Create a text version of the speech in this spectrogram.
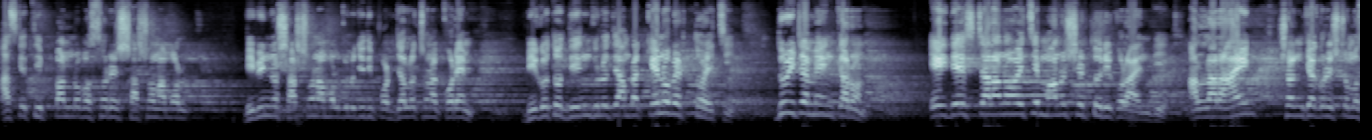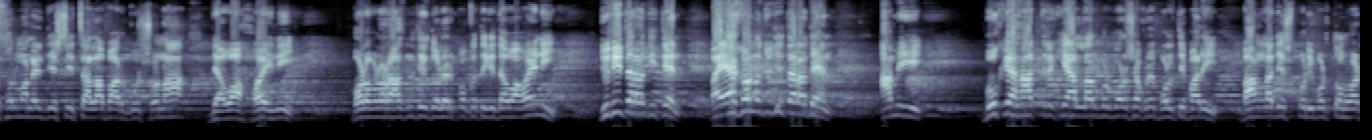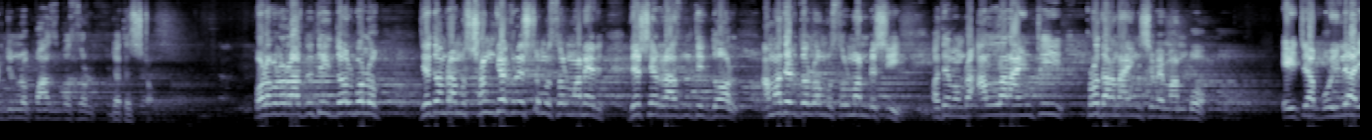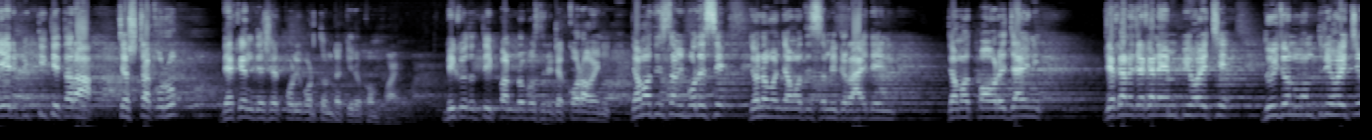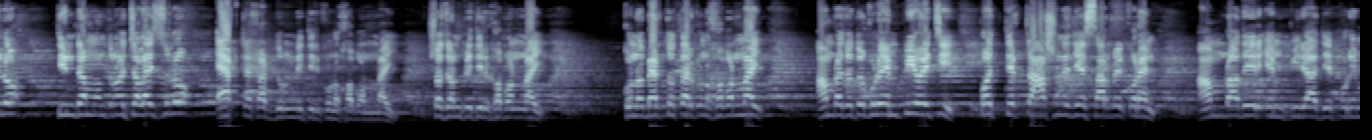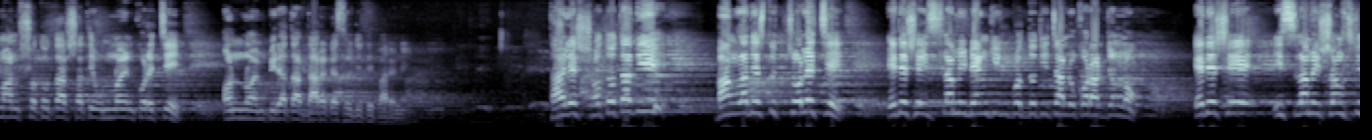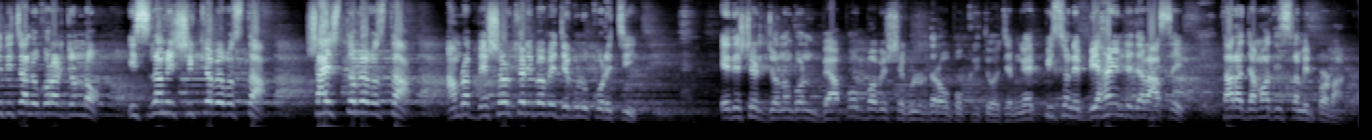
আজকে তিপ্পান্ন বছরের শাসন আমল, বিভিন্ন শাসন আমলগুলো যদি পর্যালোচনা করেন, বিগত দিনগুলোতে আমরা কেন ব্যর্থ হয়েছি? দুইটা মেন কারণ। এই দেশ চালানো হয়েছে মানুষের তৈরি করা আইন দিয়ে। আল্লাহর আইন, সংখ্যাগরিষ্ঠ মুসলমানের দেশে চালাবার ঘোষণা দেওয়া হয়নি। বড় বড় রাজনৈতিক দলের পক্ষ থেকে দেওয়া হয়নি। যদি তারা দিতেন বা এখনও যদি তারা দেন, আমি বুকে হাত রেখে আল্লাহর উপর ভরসা করে বলতে পারি, বাংলাদেশ পরিবর্তন হওয়ার জন্য পাঁচ বছর যথেষ্ট। বড় বড় রাজনৈতিক দল বলুক, যেহেতু আমরা সংখ্যাগরিষ্ঠ মুসলমানের দেশের রাজনৈতিক দল, আমাদের দলও মুসলমান বেশি, অতএব আমরা আল্লাহর আইনটি প্রধান আইন হিসেবে মানব। এইটা বইলা এর ভিত্তিতে তারা চেষ্টা করুক, দেখেন দেশের পরিবর্তনটা কীরকম হয়। বিগত তিপ্পান্ন বছর এটা করা হয়নি। জামাত ইসলামী বলেছে, জনগণ জামাত ইসলামীকে রায় দেয়নি, জামাত পাওয়ারে যায়নি। যেখানে যেখানে এমপি হয়েছে, দুইজন মন্ত্রী হয়েছিল, তিনটা মন্ত্রণালয় চালাইছিল এক টাকার দুর্নীতির কোনো খবর নাই স্বজনপ্রীতির খবর নাই, কোনো ব্যর্থতার কোনো খবর নাই। আমরা যতগুলো এমপি হয়েছি, প্রত্যেকটা আসনে যে সার্ভে করেন, আমাদের এমপিরা যে পরিমাণ সততার সাথে উন্নয়ন করেছে, অন্য এমপিরা তার দ্বারা কাছেও যেতে পারেনি। তাহলে সততা দিয়ে বাংলাদেশ তো চলেছে, এদেশে ইসলামী ব্যাংকিং পদ্ধতি চালু করার জন্য, এদেশে ইসলামী সংস্কৃতি চালু করার জন্য, ইসলামী শিক্ষা ব্যবস্থা, স্বাস্থ্য ব্যবস্থা আমরা বেসরকারিভাবে যেগুলো করেছি, এদেশের জনগণ ব্যাপকভাবে সেগুলোর দ্বারা উপকৃত হয়েছে এবং এর পিছনে বিহাইন্ডে যারা আছে, তারা জামাত ইসলামের প্রোডাক্ট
